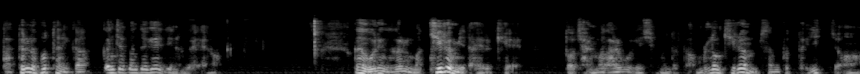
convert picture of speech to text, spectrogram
다 들러붙으니까 끈적끈적해지는 거예요. 그래서 우리는 그걸 막 기름이다 이렇게 또 잘못 알고 계신 분들도 물론 기름 성분도 있죠. 어,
